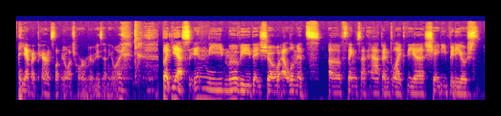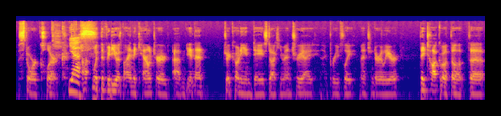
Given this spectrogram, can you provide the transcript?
Yet my parents let me watch horror movies anyway. but yes, in the movie they show elements of things that happened, like the uh, shady video sh- store clerk. Yes. Uh, with the videos behind the counter um, in that Draconian Days documentary I, I briefly mentioned earlier. They talk about the the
